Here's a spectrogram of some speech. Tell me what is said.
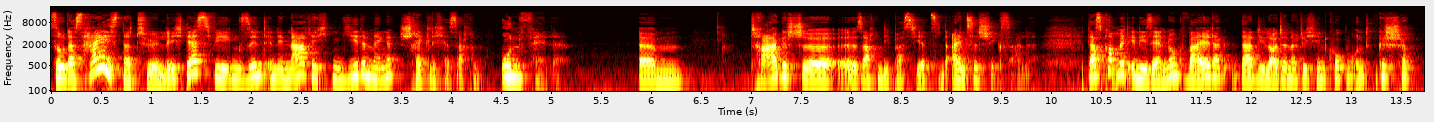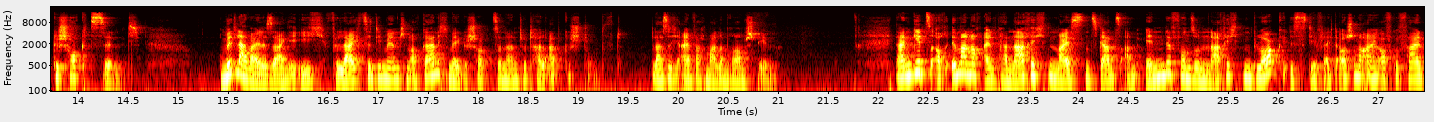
So, das heißt natürlich, deswegen sind in den Nachrichten jede Menge schreckliche Sachen, Unfälle, ähm, tragische äh, Sachen, die passiert sind, Einzelschicksale. Das kommt mit in die Sendung, weil da, da die Leute natürlich hingucken und geschock, geschockt sind. Und mittlerweile sage ich, vielleicht sind die Menschen auch gar nicht mehr geschockt, sondern total abgestumpft. Lass ich einfach mal im Raum stehen. Dann gibt es auch immer noch ein paar Nachrichten, meistens ganz am Ende von so einem Nachrichtenblock. Ist dir vielleicht auch schon mal aufgefallen,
